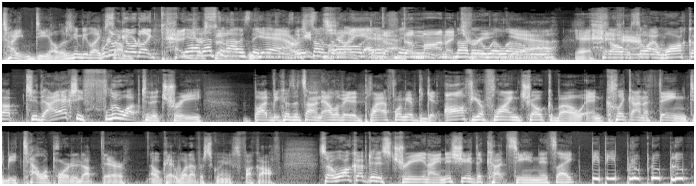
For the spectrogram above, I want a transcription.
type deal. There's gonna be like We're gonna some, go to like Tedra. Yeah, that's what I was thinking. Yeah, or There's some something old like that. ancient The Mana Mother tree. Willow. Yeah. Yeah. So so I walk up to the I actually flew up to the tree, but because it's on an elevated platform, you have to get off your flying chocobo and click on a thing to be teleported up there. Okay, whatever, Square Enix, fuck off. So I walk up to this tree and I initiate the cutscene, it's like beep beep bloop bloop bloop,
